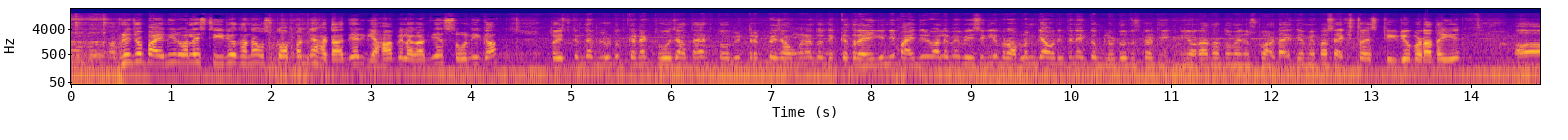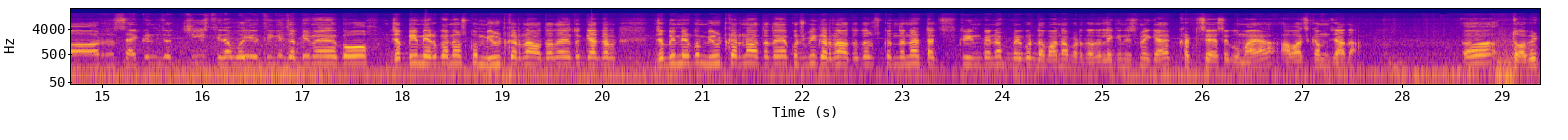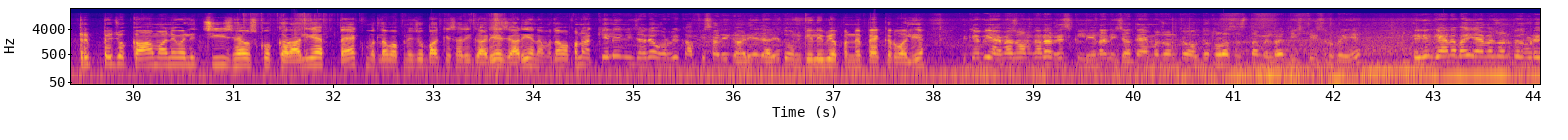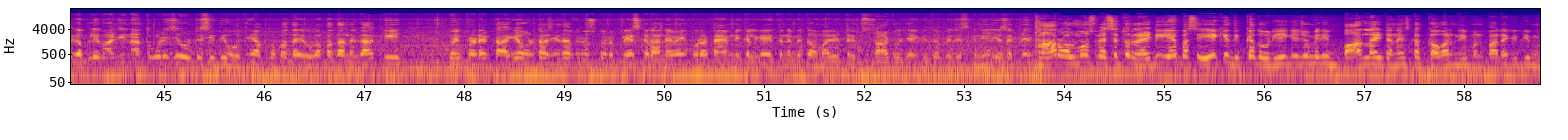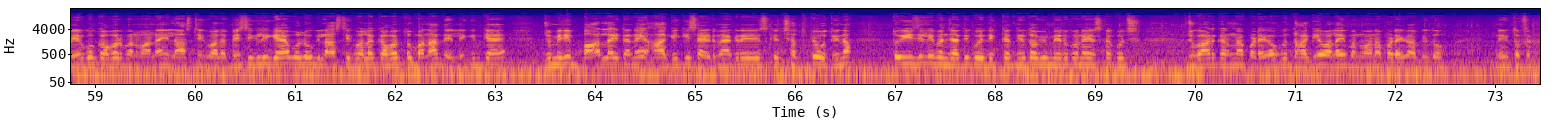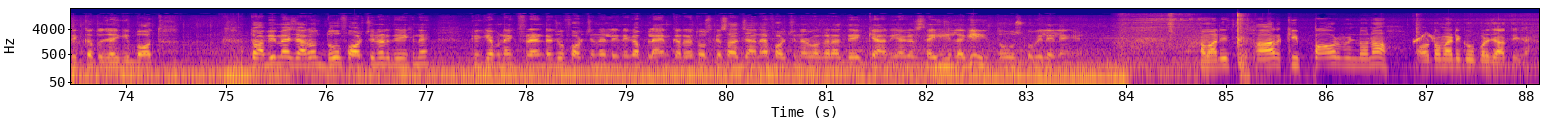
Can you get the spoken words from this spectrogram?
अपने जो पाइनियर वाला स्टीरियो था ना, उसको अपन ने हटा दिया यहाँ पे लगा दिया सोनी का। तो इसके अंदर ब्लूटूथ कनेक्ट हो जाता है तो अभी ट्रिप पे जाऊँगा ना तो दिक्कत रहेगी नहीं। पाइनियर वाले में बेसिकली प्रॉब्लम क्या हो रही थी ना, एक तो ब्लूटूथ उसका ठीक नहीं हो रहा था तो मैंने उसको हटाई दिया, मेरे पास एक्स्ट्रा स्टीरियो पड़ा था ये। और सेकंड जो चीज़ थी ना, वो ये थी कि जब भी मेरे को, जब भी मेरे को ना उसको म्यूट करना होता था तो क्या कर, जब भी मेरे को म्यूट करना होता था या कुछ भी करना होता था उसके अंदर ना टच स्क्रीन पे ना मेरे को दबाना पड़ता था। लेकिन इसमें क्या है, खट से ऐसे घुमाया, आवाज़ कम ज़्यादा। तो अभी ट्रिप पे जो काम आने वाली चीज़ है, उसको करा लिया है पैक मतलब अपने जो बाकी सारी गाड़ियाँ जा रही है ना मतलब अपन अकेले नहीं जा रहे, और भी काफ़ी सारी गाड़ियाँ जा रही है तो उनके लिए भी अपन ने पैक करवा लिया क्योंकि अभी अमेजोन का ना रिस्क लेना नहीं चाहते अमेजोन पे ऑल तो थोड़ा सस्ता मिल रहा है बीस तीस रुपये ये, लेकिन क्या है ना भाई अमेजोन पे थोड़ी गपलेबाजी ना थोड़ी सी उल्टी सीधी होती है, आपको पता ही होगा, पता लगा कि कोई प्रोडक्ट आ गया, उल्टा सीधा फिर उसको रिप्लेस कराने में ही पूरा टाइम निकल गया, इतने में तो हमारी ट्रिप स्टार्ट हो जाएगी तो फिर रिस्क नहीं ले सकते। थार ऑलमोस्ट वैसे तो रेडी है, बस एक ही दिक्कत हो रही है कि जो मेरी बार लाइट है ना, इसका कवर नहीं बन पा रहा है, क्योंकि मेरे को कवर बनवाना है इलास्टिक वाला। बेसिकली क्या है, वो लोग इलास्टिक वाला कवर तो बना दे, लेकिन क्या है, जो मेरी बार लाइट है ना, आगे की साइड में अगर इसके छत पे होती ना तो ईजिली बन जाती, कोई दिक्कत नहीं तो अभी मेरे को ना इसका कुछ जुगाड़ करना पड़ेगा, कोई धागे वाला ही बनवाना पड़ेगा अभी तो नहीं तो फिर दिक्कत हो जाएगी बहुत। तो अभी मैं जा रहा हूँ दो फॉर्चुनर देखने, क्योंकि अपना एक फ्रेंड है जो फॉर्चुनर लेने का प्लान कर रहा है तो उसके साथ जाना है। फॉर्चुनर वगैरह देख के आनी है। अगर सही लगी तो उसको भी ले लेंगे। हमारी थार की पावर विंडो ना ऑटोमेटिक ऊपर जाती है।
